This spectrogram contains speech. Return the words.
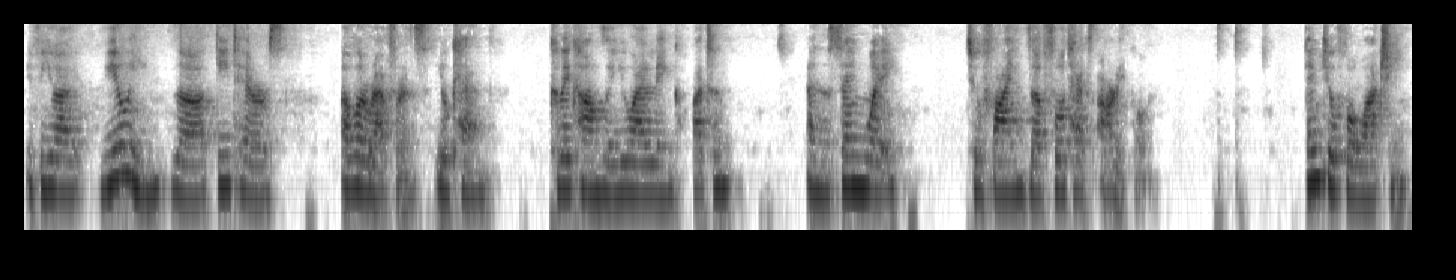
If you are viewing the details of a reference, you can click on the UI link button and the same way to find the full text article. Thank you for watching.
